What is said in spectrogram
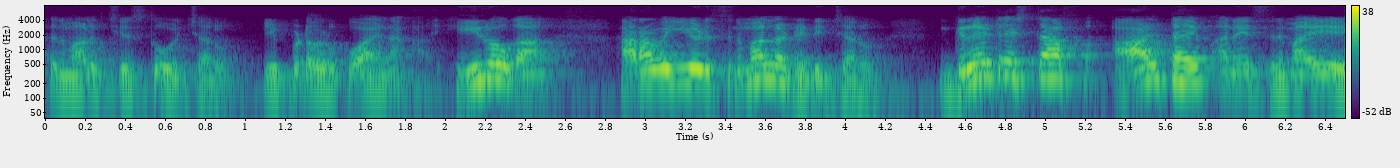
సినిమాలు చేస్తూ వచ్చారు. ఇప్పటి వరకు ఆయన హీరోగా అరవై ఏడు సినిమాల్లో నటించారు. గ్రేటెస్ట్ ఆఫ్ ఆల్ టైమ్ అనే సినిమాయే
